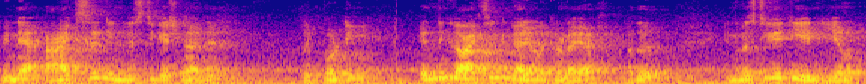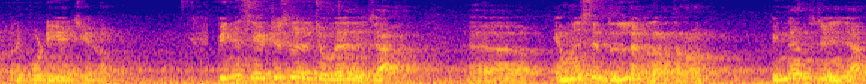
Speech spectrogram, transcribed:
പിന്നെ ആക്സിഡന്റ് ഇൻവെസ്റ്റിഗേഷൻ ആൻഡ് റിപ്പോർട്ടിങ് എന്തെങ്കിലും ആക്സിഡന്റ് കാര്യങ്ങളൊക്കെ ഉണ്ടായാൽ അത് ഇൻവെസ്റ്റിഗേറ്റ് ചെയ്യുകയും ചെയ്യണം റിപ്പോർട്ട് ചെയ്യുകയും ചെയ്യണം. പിന്നെ സേഫ്റ്റി ഒരു ചുമതല എന്ന് വെച്ചാൽ എം എസ് സി ഡ്രില്ലൊക്കെ നടത്തണം. പിന്നെ എന്ന് വെച്ച് കഴിഞ്ഞാൽ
